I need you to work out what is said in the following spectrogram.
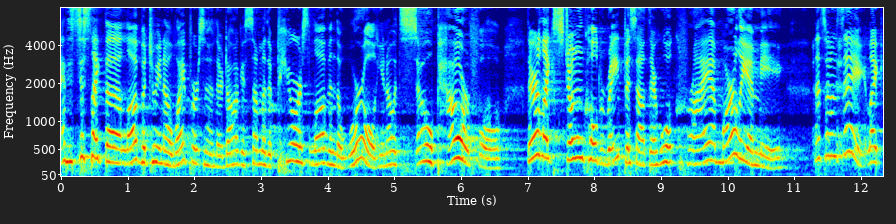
and it's just like the love between a white person and their dog is some of the purest love in the world. You know, it's so powerful. There are like stone cold rapists out there who will cry at Marley and me. That's what I'm saying. Like,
